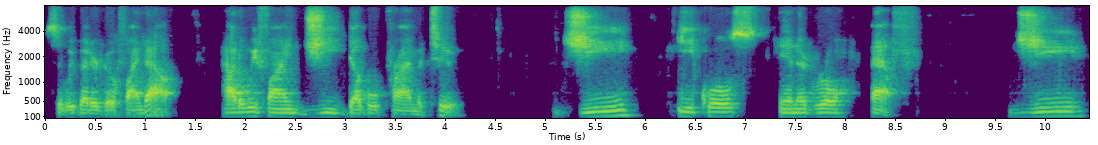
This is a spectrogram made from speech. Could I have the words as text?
so we better go find out. How do we find g double prime of 2? g equals integral f. g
